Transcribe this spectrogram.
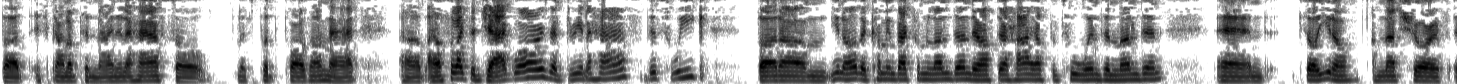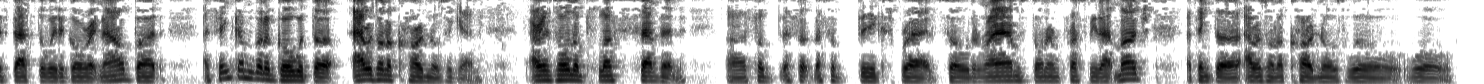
but it's gone up to nine and a half. So let's put pause on that. Um, I also like the Jaguars at three and a half this week, but um, you know they're coming back from London. They're off their high after two wins in London, and so you know I'm not sure if if that's the way to go right now, but I think I'm gonna go with the Arizona Cardinals again. Arizona plus seven. Uh, so that's a, that's a big spread. So the Rams don't impress me that much. I think the Arizona Cardinals will will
